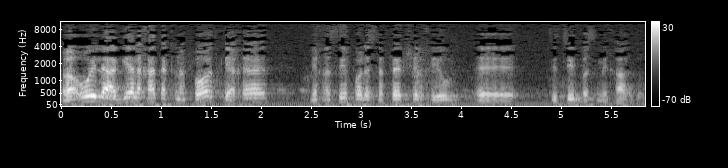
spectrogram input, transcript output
ראוי לעגל אחת הכנפות, כי אחרת נכנסים פה לספק של חיוב אה, ציצית בשמיכה הזאת.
